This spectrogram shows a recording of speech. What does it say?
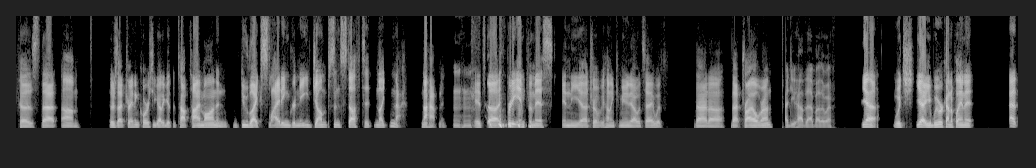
because that um, there's that training course you got to get the top time on and do like sliding grenade jumps and stuff to like nah, not happening. Mm-hmm. It's uh, it's pretty infamous in the uh, trophy hunting community, I would say, with that uh that trial run. I do have that, by the way. Yeah, which yeah, we were kind of playing it at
